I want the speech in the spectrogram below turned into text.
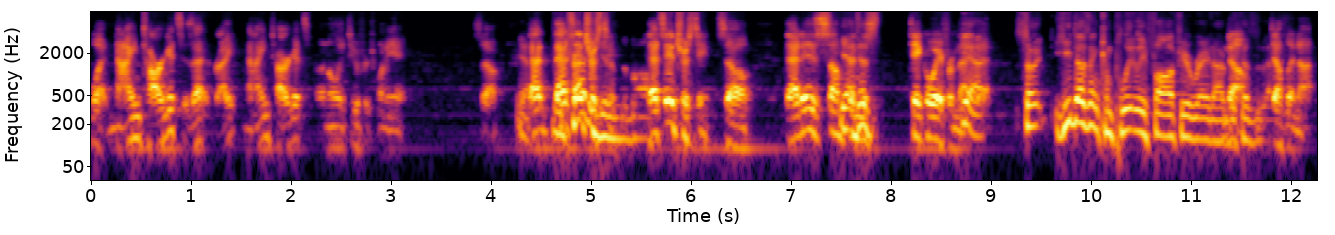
what nine targets is that right? Nine targets and only two for 28. So yeah, that that's interesting. That's interesting. So that is something yeah, take away from that. Yeah. Yet. So he doesn't completely fall off your radar no, because of that. Definitely not.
